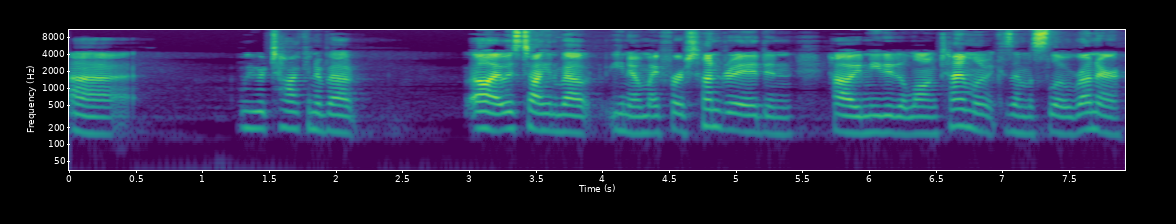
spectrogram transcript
uh, we were talking about oh, I was talking about, you know, my first hundred and how I needed a long time limit because I'm a slow runner.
